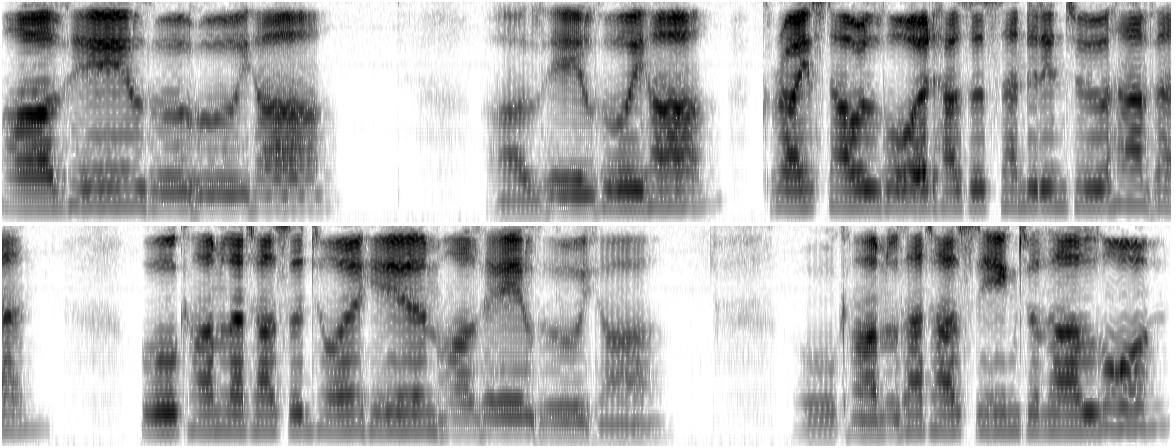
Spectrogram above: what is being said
Alleluia. Alleluia. Christ our Lord has ascended into heaven. O come, let us adore him. Alleluia. O come, let us sing to the Lord.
